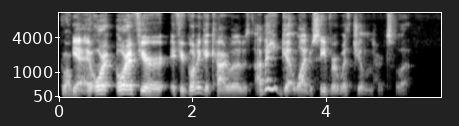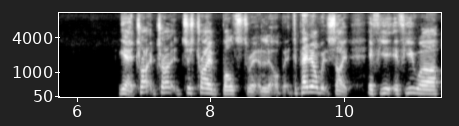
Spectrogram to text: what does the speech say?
go on. yeah, or or if you're if you're going to get Kyren Williams, I bet you get a wide receiver with Jalen Hurts for that. Yeah, try try just try and bolster it a little bit, depending on which side. If you if you are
